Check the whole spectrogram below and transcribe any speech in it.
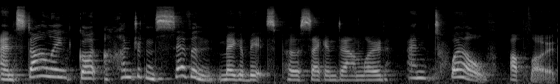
and Starlink got 107 megabits per second download and 12 upload.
